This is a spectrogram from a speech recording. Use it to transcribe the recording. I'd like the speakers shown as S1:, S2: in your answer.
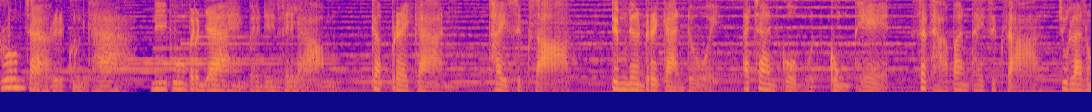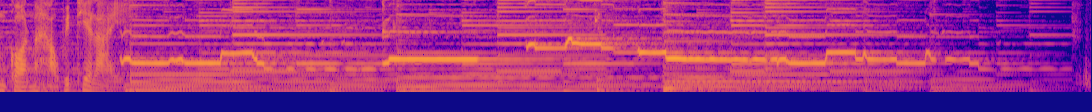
S1: ร่วมจารึกคุณค่า ในภูมิปัญญาแห่งแผ่นดินสยาม กับรายการ ไทยศึกษาดำเนินรายการโดย อาจารย์โกมุตคงเทศ สถาบันไทยศึกษา จุฬาลงกรณ์มหาวิทยาลัย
